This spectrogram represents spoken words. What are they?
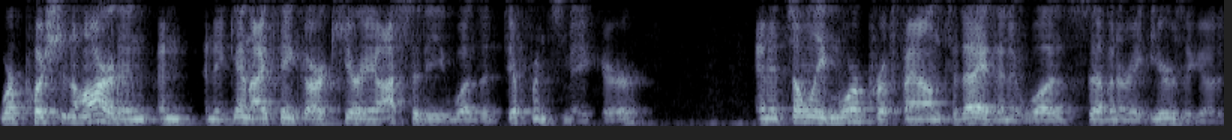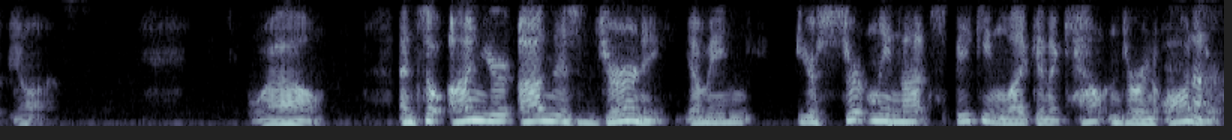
we're pushing hard. And, and and again, I think our curiosity was a difference maker. And it's only more profound today than it was seven or eight years ago to be honest. Wow. And so on your on this journey i mean you're certainly not speaking like an accountant or an auditor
